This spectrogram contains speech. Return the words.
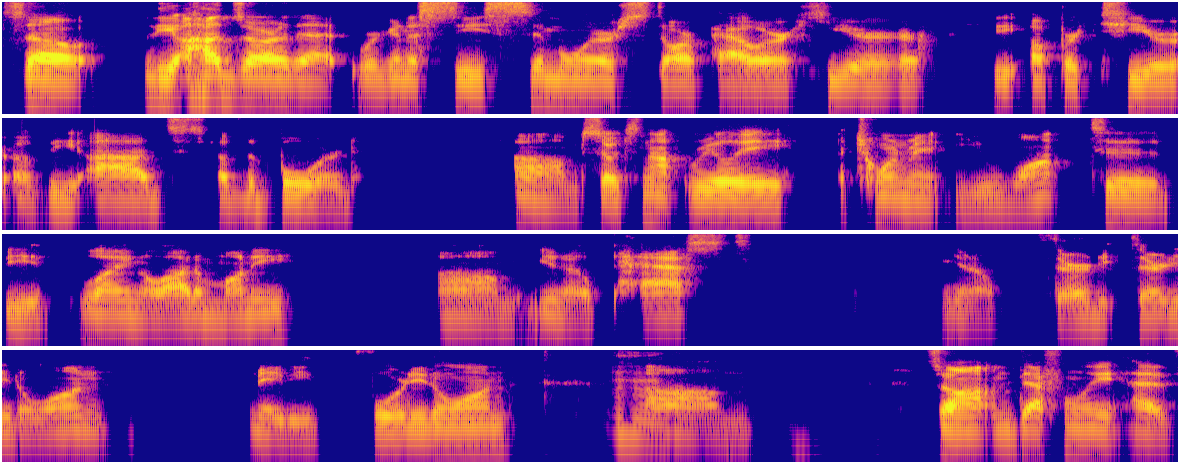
So the odds are that we're going to see similar star power here, the upper tier of the odds of the board. Um, so it's not really a tournament you want to be laying a lot of money, um, you know, past, you know, 30, 30 to 1, maybe 40 to 1. Mhm. Um, so I'm definitely have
